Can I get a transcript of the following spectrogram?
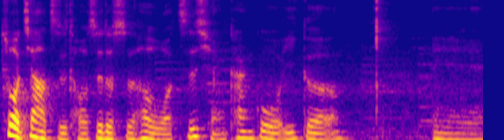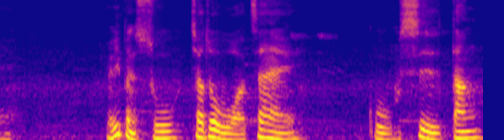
做价值投资的时候，我之前看过一个，诶、欸，有一本书叫做《我在股市当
